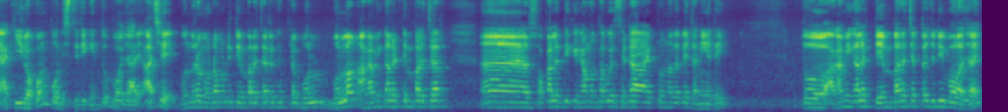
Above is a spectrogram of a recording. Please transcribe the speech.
একই রকম পরিস্থিতি কিন্তু বজায় আছে। বন্ধুরা, মোটামুটি টেম্পারেচারের ক্ষেত্রে বল- বললাম, আগামীকালের টেম্পারেচার সকালের দিকে কেমন থাকবে সেটা একটু আপনাদেরকে জানিয়ে দেই। তো আগামীকালের টেম্পারেচারটা যদি বলা যায়,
